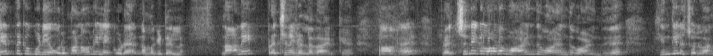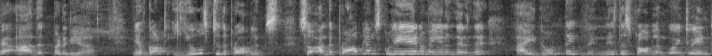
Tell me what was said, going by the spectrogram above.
ஏற்றுக்கக்கூடிய ஒரு மனோநிலை கூட நம்மக்கிட்ட இல்லை. நானே பிரச்சனைகளில் தான் இருக்கேன். ஆக பிரச்சனைகளோட வாழ்ந்து வாழ்ந்து வாழ்ந்து ஹிந்தியில் சொல்லுவாங்க ஆதத் படுகையா? We have got used to the problems. So அந்த ப்ராப்ளம்ஸ்குள்ளேயே நம்ம இருந்து இருந்து I don't think when is this problem going to end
